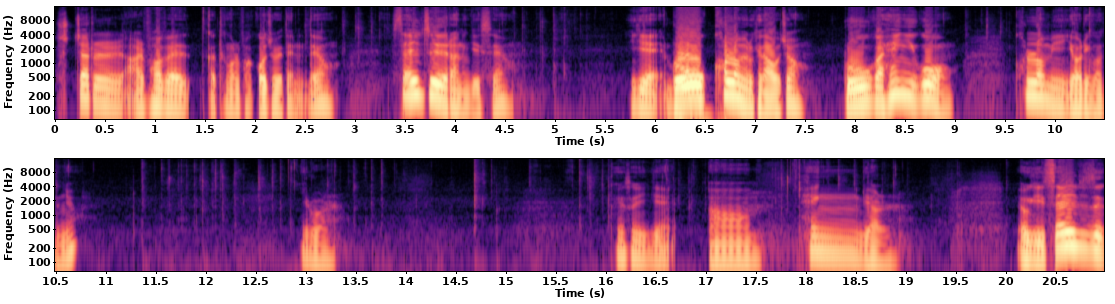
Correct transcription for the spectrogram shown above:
숫자를 알파벳 같은 걸로 바꿔줘야 되는데요. 셀즈라는 게 있어요. 이게 로우 컬럼 이렇게 나오죠. 로우가 행이고 컬럼이 열이거든요. 1월. 그래서 이게 어, 행열. 여기 셀즈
